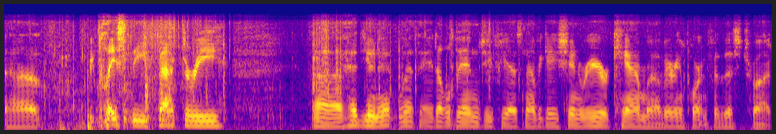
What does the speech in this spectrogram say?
uh, replace the factory uh, head unit with a double DIN GPS navigation rear camera. Very important for this truck.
